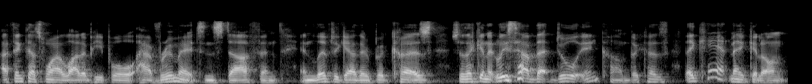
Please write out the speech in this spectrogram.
I think that's why a lot of people have roommates and stuff and, and live together because so they can at least have that dual income because they can't make it on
